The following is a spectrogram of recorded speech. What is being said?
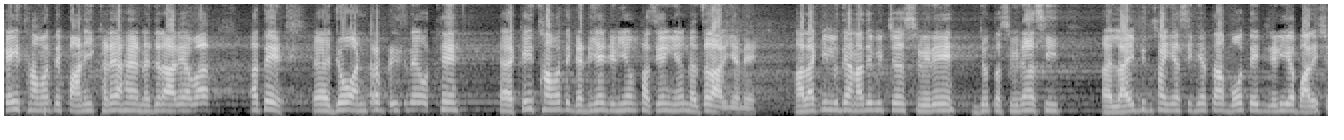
ਕਈ ਥਾਵਾਂ ਤੇ ਪਾਣੀ ਖੜਿਆ ਹੋਇਆ ਨਜ਼ਰ ਆ ਰਿਹਾ ਵਾ ਅਤੇ ਜੋ ਅੰਡਰ ਬ੍ਰਿਜ ਨੇ ਉੱਥੇ ਕਈ ਥਾਵਾਂ ਤੇ ਗੱਡੀਆਂ ਜਿਹੜੀਆਂ ਫਸੀਆਂ ਹੋਈਆਂ ਨਜ਼ਰ ਆ ਰਹੀਆਂ ਨੇ। ਹਾਲਾਂਕਿ ਲੁਧਿਆਣਾ ਦੇ ਵਿੱਚ ਸਵੇਰੇ ਜੋ ਤਸਵੀਰਾਂ ਸੀ ਲਾਈਵ ਵੀ ਦਿਖਾਈਆਂ ਸੀਗੀਆਂ ਤਾਂ ਬਹੁਤ ਤੇਜ਼ ਜਿਹੜੀ ਆ ਬਾਰਿਸ਼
